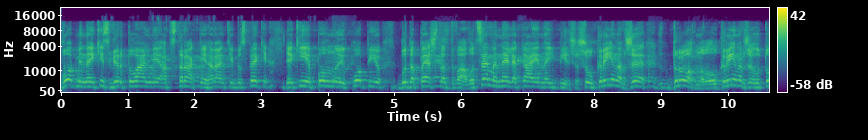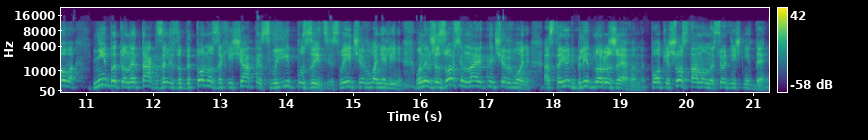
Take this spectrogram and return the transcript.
в обмін на якісь віртуальні абстрактні гарантії безпеки, які є повною копією Будапешта 2 Оце мене лякає найбільше, що Україна вже дрогнула. Україна вже готова, нібито не так залізобетонно захищати свої позиції, свої червоні лінії. Вони вже зовсім навіть не червоні, а стають блідно-рожевими. Поки що станом на сьогоднішній день.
